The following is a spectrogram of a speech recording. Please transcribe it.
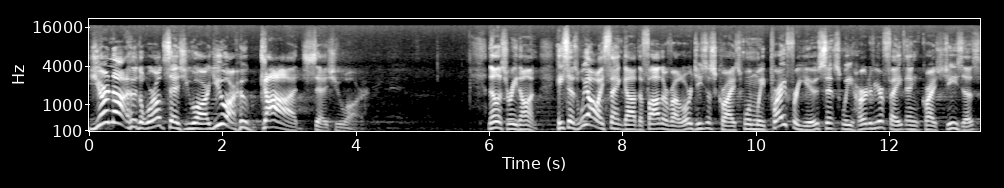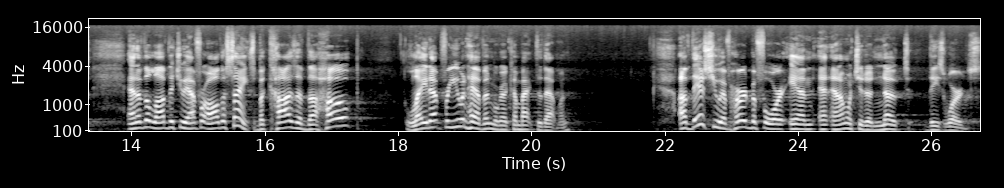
You're not who the world says you are, you are who God says you are. Now let's read on. He says, We always thank God, the Father of our Lord Jesus Christ, when we pray for you, since we heard of your faith in Christ Jesus and of the love that you have for all the saints, because of the hope laid up for you in heaven. We're going to come back to that one. Of this you have heard before, in, and, and I want you to note these words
